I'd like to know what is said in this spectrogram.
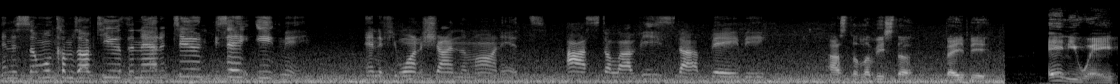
And if someone comes up to you with an attitude, you say, eat me. And if you want to shine them on, it's hasta la vista, baby. Hasta la vista, baby. Anyway,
